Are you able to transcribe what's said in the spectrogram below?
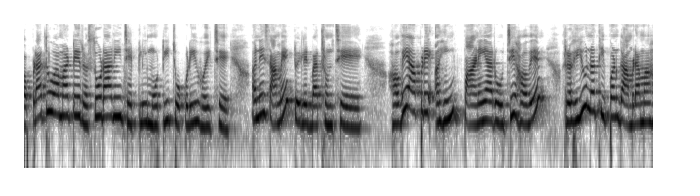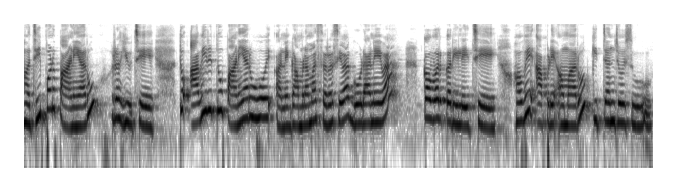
કપડાં ધોવા માટે રસોડાની જેટલી મોટી ચોકડી હોય છે અને સામે ટોયલેટ બાથરૂમ છે. હવે આપણે અહીં પાણીયારું જે હવે રહ્યું નથી પણ ગામડામાં હજી પણ પાણીયારું રહ્યું છે. તો આવી રીતનું પાણીયારું હોય અને ગામડામાં સરસ એવા ગોળાને એવા કવર કરી લે છે. હવે આપણે અમારું કિચન જોઈશું.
